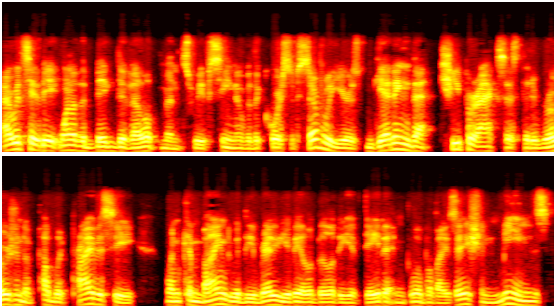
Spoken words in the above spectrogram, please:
I would say that one of the big developments we've seen over the course of several years, getting that cheaper access, that erosion of public privacy, when combined with the ready availability of data and globalization means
